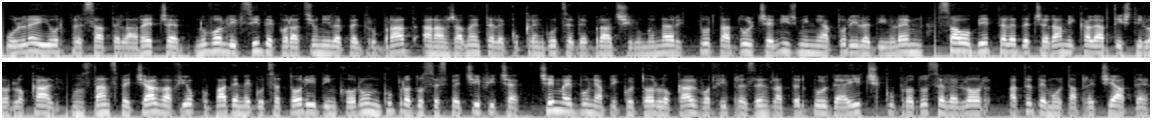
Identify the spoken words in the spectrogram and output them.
uleiuri presate la rece. Nu vor lipsi decorațiunile pentru brad, aranjamentele cu crenguțe de brad și lumânări, turta dulce, nici miniaturile din lemn sau obiectele de ceramică ale artiștilor locali. Un stand special va fi ocupat de neguțătorii din Corun cu produse specifice. Cei mai buni apicultori locali vor fi prezenți la târgul de aici cu produsele lor atât de mult apreciate.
